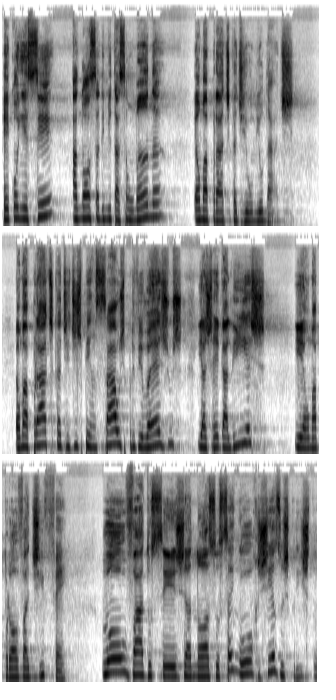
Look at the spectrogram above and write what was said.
Reconhecer a nossa limitação humana é uma prática de humildade. É uma prática de dispensar os privilégios e as regalias e é uma prova de fé. Louvado seja nosso Senhor Jesus Cristo.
